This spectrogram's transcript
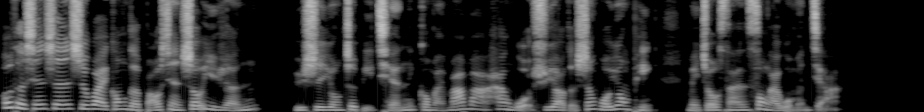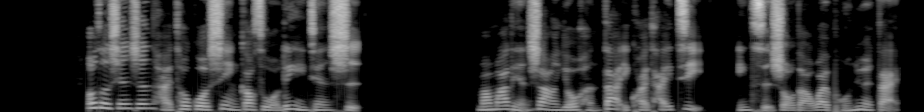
欧德先生是外公的保险受益人，于是用这笔钱购买妈妈和我需要的生活用品，每周三送来我们家。欧德先生还透过信告诉我另一件事：妈妈脸上有很大一块胎记，因此受到外婆虐待。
